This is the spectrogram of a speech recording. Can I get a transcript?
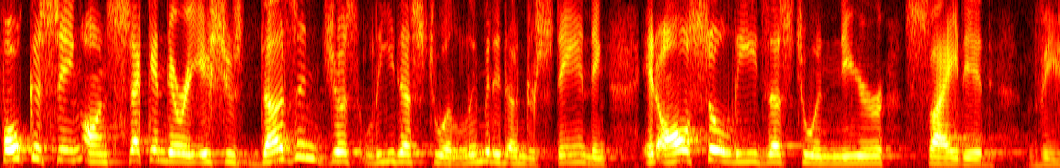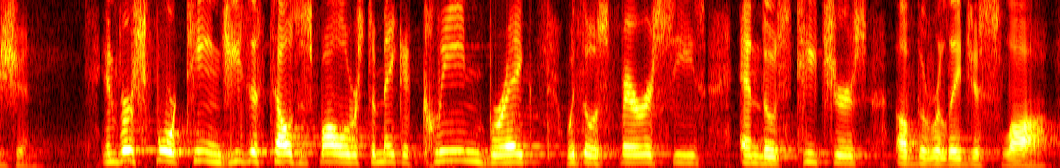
focusing on secondary issues doesn't just lead us to a limited understanding, it also leads us to a near-sighted vision. In verse 14, Jesus tells his followers to make a clean break with those Pharisees and those teachers of the religious law.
